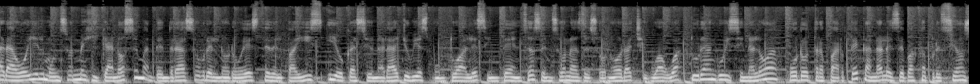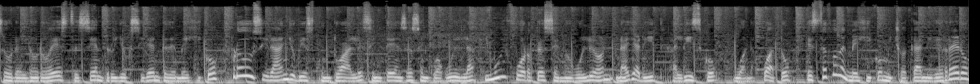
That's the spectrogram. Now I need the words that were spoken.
Para hoy el monzón mexicano se mantendrá sobre el noroeste del país y ocasionará lluvias puntuales intensas en zonas de Sonora, Chihuahua, Durango y Sinaloa. Por otra parte, canales de baja presión sobre el noroeste, centro y occidente de México producirán lluvias puntuales intensas en Coahuila y muy fuertes en Nuevo León, Nayarit, Jalisco, Guanajuato, Estado de México, Michoacán y Guerrero.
